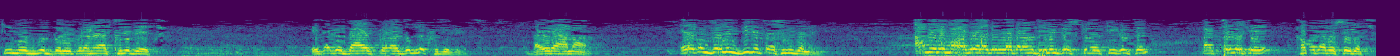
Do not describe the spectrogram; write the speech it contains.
কি মজবুত দলিল কোরআন খুঁজে পেয়েছে। এটাকে জায়েজ করার জন্য খুঁজে পেয়েছে। ভাইরা আমার, এরকম দলিল দিলে তো অসুবিধা নেই। আমির মহাবীর আদুল্লাহ তালা দলিল পেশ করে কি করছেন? তার ছেলেকে ক্ষমতা বসে গেছে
